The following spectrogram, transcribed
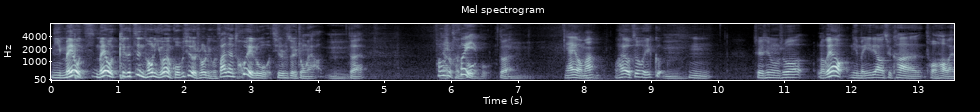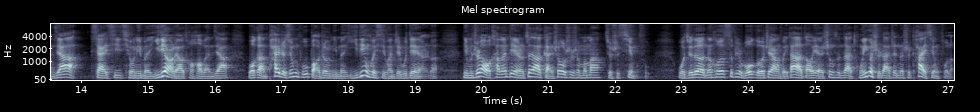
你没有没有这个尽头，你永远过不去的时候，你会发现退路其实是最重要的。嗯，对，方式要很多退一步。对，嗯你还有吗？我还有最后一个，嗯嗯，这位听众说，老朋友你们一定要去看《头号玩家》，下一期求你们一定要聊《头号玩家》，我敢拍着胸脯保证你们一定会喜欢这部电影的。你们知道我看完电影最大的感受是什么吗？就是幸福。我觉得能和斯皮尔伯格这样伟大的导演生存在同一个时代，真的是太幸福了。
